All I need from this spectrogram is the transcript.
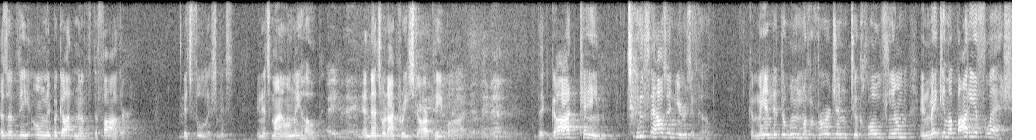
as of the only begotten of the Father, it's foolishness. And it's my only hope. Amen. And that's what I preach to our people. Amen. That God came 2,000 years ago, commanded the womb of a virgin to clothe him and make him a body of flesh,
